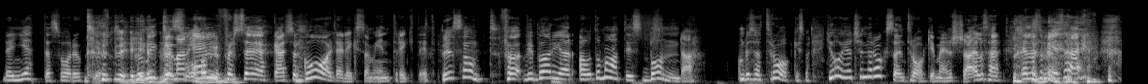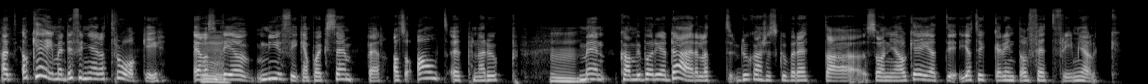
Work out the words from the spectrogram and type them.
Det är en jättesvår uppgift. Hur mycket man än försöker så går det liksom inte riktigt. Det är sant. För vi börjar automatiskt bonda. Om du säger tråkig, så, ja jag känner också en tråkig människa. Eller så, här, eller så blir det så här, att okej okay, men definiera tråkig. Eller så mm. blir jag nyfiken på exempel. Alltså allt öppnar upp. Mm. Men kan vi börja där? Eller att du kanske skulle berätta Sonja, okej okay, att jag tycker inte om fettfri mjölk.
